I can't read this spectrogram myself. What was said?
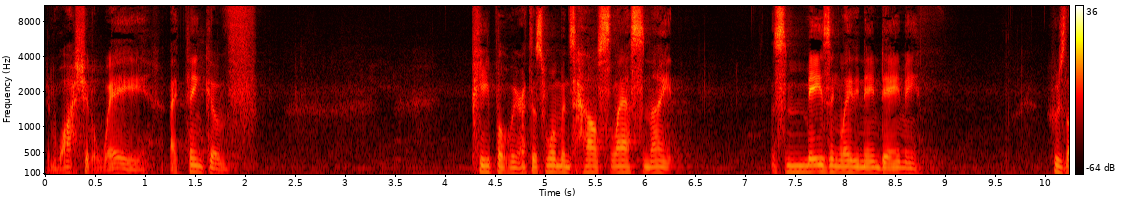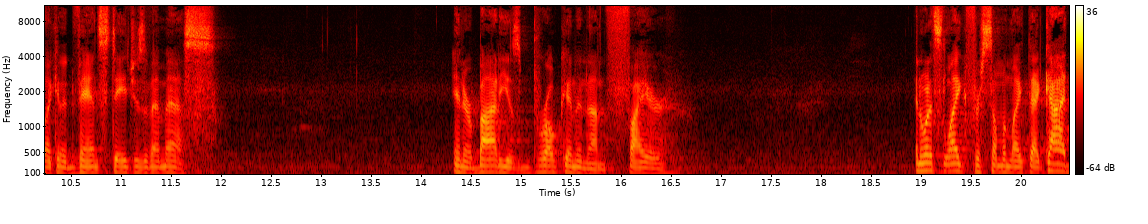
and wash it away. I think of people. We were at this woman's house last night. This amazing lady named Amy, who's like in advanced stages of MS. And her body is broken and on fire. And what it's like for someone like that God,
